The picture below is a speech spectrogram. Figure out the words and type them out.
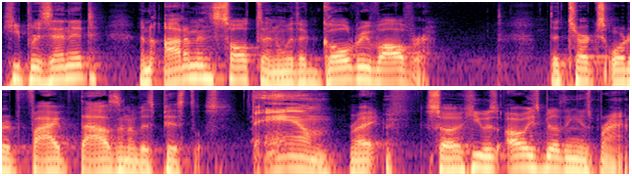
He presented an Ottoman sultan with a gold revolver. The Turks ordered five thousand of his pistols. Damn. Right, so he was always building his brand.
